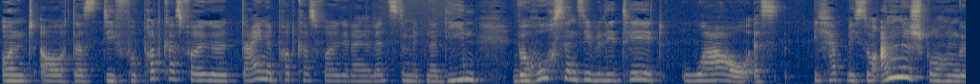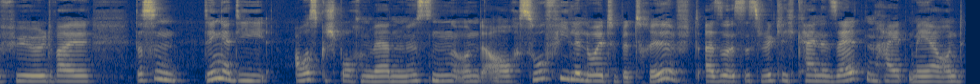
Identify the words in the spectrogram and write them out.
Und auch, dass die Podcast-Folge, deine Podcast-Folge, deine letzte mit Nadine über Hochsensibilität, wow, es, ich habe mich so angesprochen gefühlt, weil das sind Dinge, die ausgesprochen werden müssen und auch so viele Leute betrifft. Also es ist wirklich keine Seltenheit mehr und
